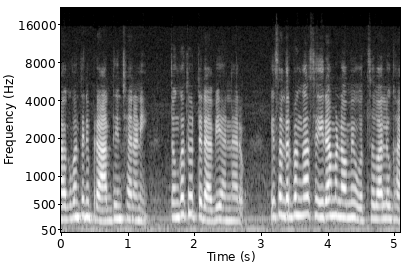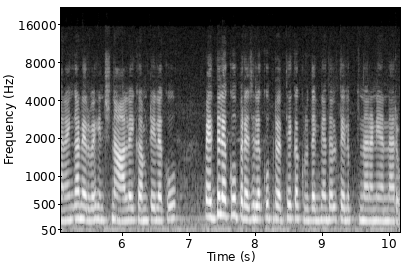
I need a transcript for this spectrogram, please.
భగవంతుని ప్రార్థించానని తుంగతుర్తి రవి అన్నారు. ఈ సందర్భంగా శ్రీరామనవమి ఉత్సవాలు ఘనంగా నిర్వహించిన ఆలయ కమిటీలకు పెద్దలకు ప్రజలకు ప్రత్యేక కృతజ్ఞతలు తెలుపుతున్నానని అన్నారు.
